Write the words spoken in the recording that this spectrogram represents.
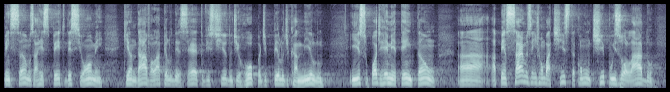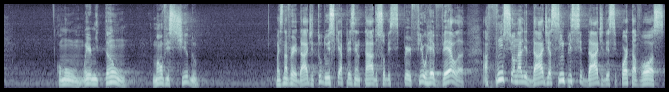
pensamos a respeito desse homem que andava lá pelo deserto vestido de roupa de pelo de camelo. E isso pode remeter, então, a, a pensarmos em João Batista como um tipo isolado, como um ermitão mal vestido. Mas, na verdade, tudo isso que é apresentado sob esse perfil revela a funcionalidade e a simplicidade desse porta-voz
